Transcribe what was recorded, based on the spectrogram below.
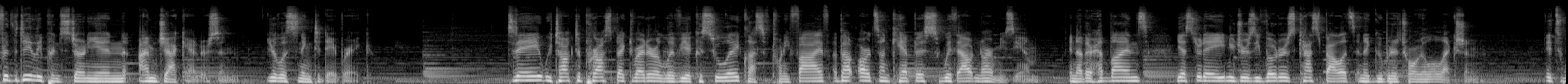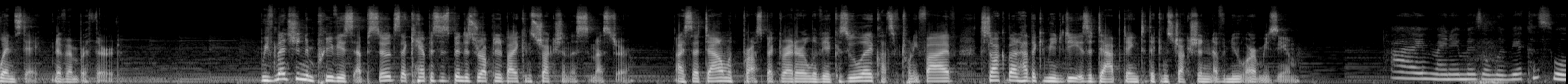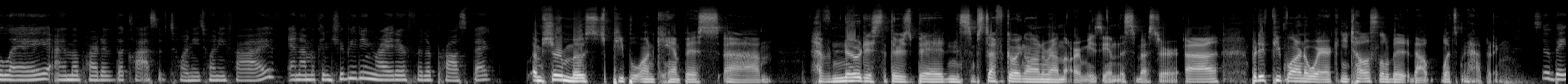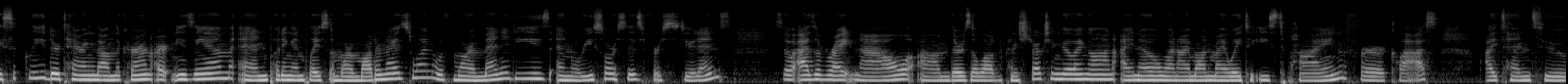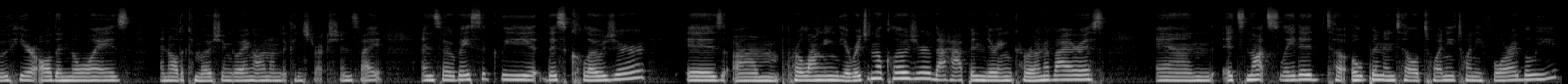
For the Daily Princetonian, I'm Jack Anderson. You're listening to Daybreak. Today, we talked to prospect writer Olivia Casule, class of 25, about arts on campus without an art museum. In other headlines, yesterday, New Jersey voters cast ballots in a gubernatorial election. It's Wednesday, November 3rd. We've mentioned in previous episodes that campus has been disrupted by construction this semester. I sat down with prospect writer Olivia Kasule, class of 25, to talk about how the community is adapting to the construction of a new art museum. My name is Olivia Casule. I'm a part of the class of 2025, and I'm a contributing writer for The Prospect. I'm sure most people on campus um, have noticed that there's been some stuff going on around the art museum this semester. Uh, but if people aren't aware, can you tell us a little bit about what's been happening? So basically, they're tearing down the current art museum and putting in place a more modernized one with more amenities and resources for students. So as of right now, um, there's a lot of construction going on. I know when I'm on my way to East Pyne for class, I tend to hear all the noise and all the commotion going on on the construction site. And so basically, this closure is um, prolonging the original closure that happened during coronavirus, and it's not slated to open until 2024, I believe.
